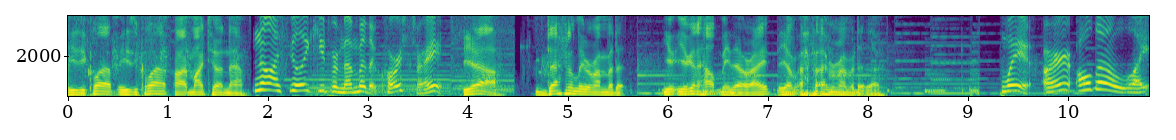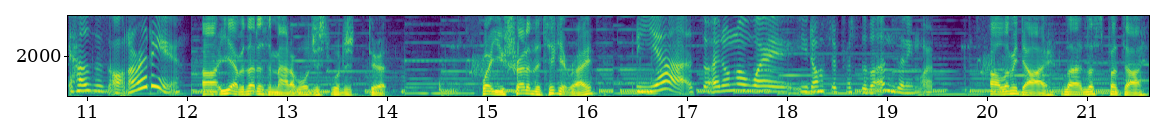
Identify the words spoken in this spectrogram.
Easy clap, easy clap. All right, my turn now. No, I feel like you'd remember the course, right? Yeah, definitely remembered it. You- You're gonna help me though, right? Yeah, I remembered it though. Wait, are all the lighthouses on already? Uh, yeah, but that doesn't matter. We'll just, we'll just do it. Wait, you shredded the ticket, right? Yeah, so I don't know why you don't have to press the buttons anymore. Oh, let me die. Let, let's both die.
